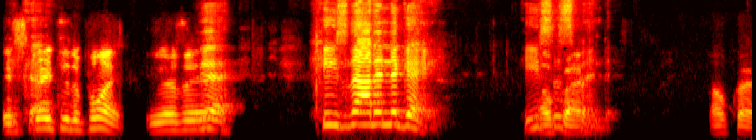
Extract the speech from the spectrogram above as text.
It's Okay. straight to the point. You know what I'm saying? Yeah, he's not in the game. He's Okay. suspended. Okay.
